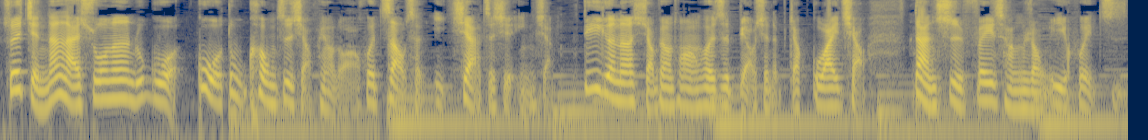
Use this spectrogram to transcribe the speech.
所以简单来说呢，如果过度控制小朋友的话，会造成以下这些影响。第一个呢，小朋友通常会是表现得比较乖巧，但是非常容易会自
